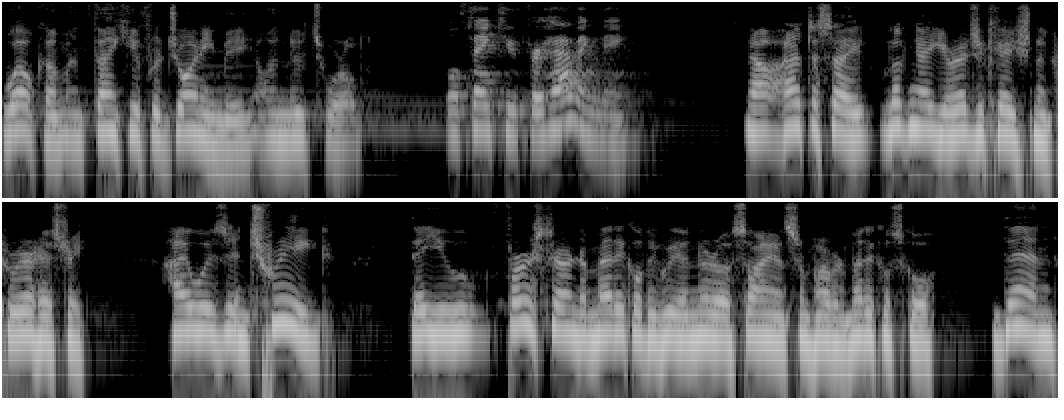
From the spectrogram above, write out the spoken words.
welcome and thank you for joining me on Newt's World. Well, thank you for having me. Now, I have to say, looking at your education and career history, I was intrigued that you first earned a medical degree in neuroscience from Harvard Medical School, then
